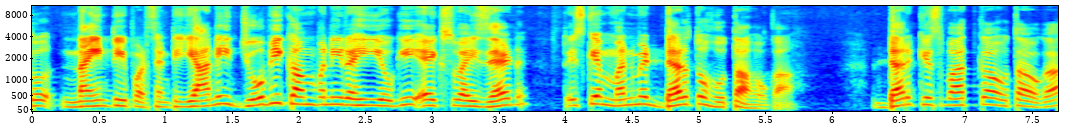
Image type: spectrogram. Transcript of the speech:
तो 90 परसेंट, यानी जो भी कंपनी रही होगी एक्स वाई जेड तो इसके मन में डर तो होता होगा। डर किस बात का होता होगा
